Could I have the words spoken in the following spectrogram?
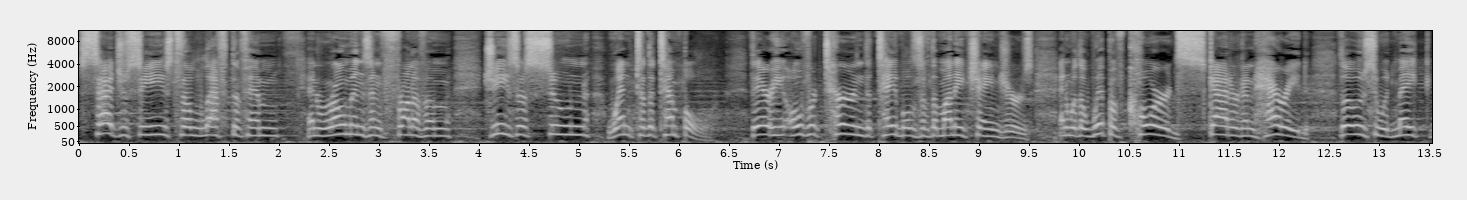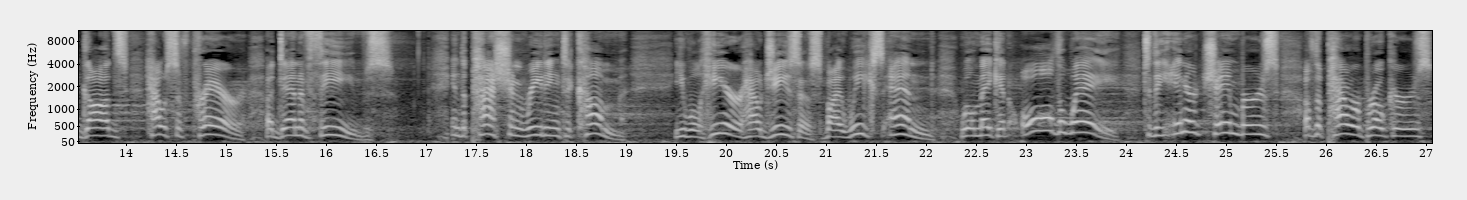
Sadducees to the left of him, and Romans in front of him. Jesus soon went to the temple there he overturned the tables of the money changers, and with a whip of cords scattered and harried those who would make God's house of prayer a den of thieves. In the Passion reading to come, you will hear how Jesus, by week's end, will make it all the way to the inner chambers of the power brokers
